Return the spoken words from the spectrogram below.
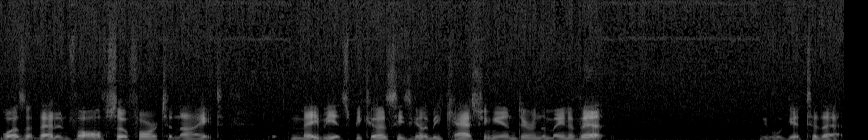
wasn't that involved so far tonight. Maybe it's because he's going to be cashing in during the main event. We will get to that.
